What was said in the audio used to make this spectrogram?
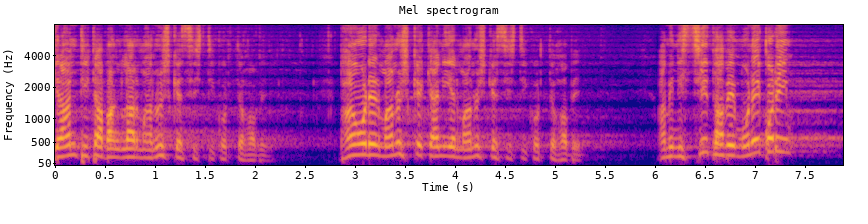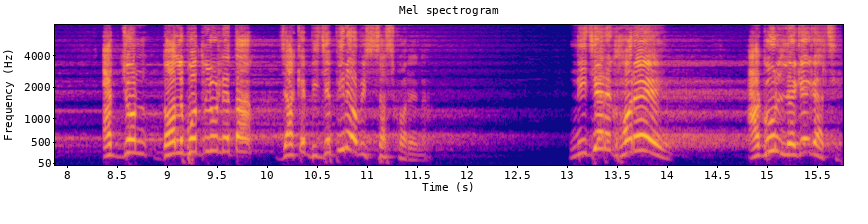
গ্রান্টিটা বাংলার মানুষকে সৃষ্টি করতে হবে। ভাঙড়ের মানুষকে, ক্যানিয়ের মানুষকে সৃষ্টি করতে হবে। আমি নিশ্চিতভাবে মনে করি, একজন দলবদলু নেতা যাকে বিজেপিরও বিশ্বাস করে না, নিজের ঘরে আগুন লেগে গেছে।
